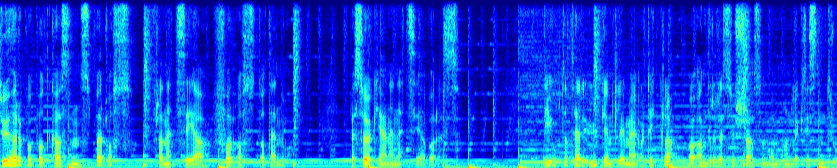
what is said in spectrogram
Du hører på podkasten Spør oss fra nettsida foross.no. Besøk gjerne nettsida vår. Vi oppdaterer ukentlig med artikler og andre ressurser som omhandler kristen tro.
